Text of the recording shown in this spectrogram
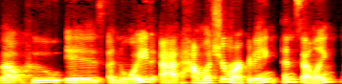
about who is annoyed at how much you're marketing and selling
